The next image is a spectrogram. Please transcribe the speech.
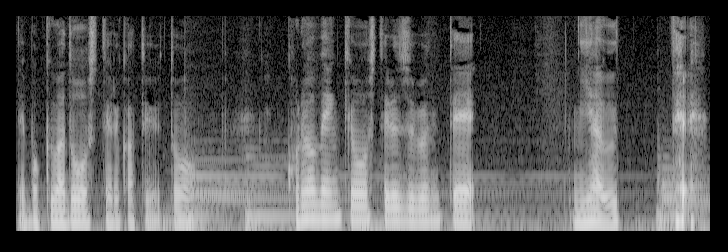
で僕はどうしてるかというとこれを勉強してる自分って似合うって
